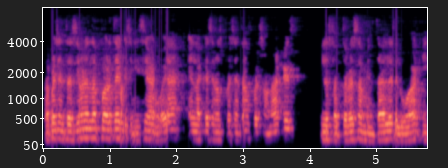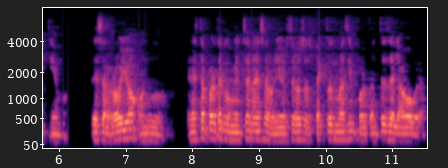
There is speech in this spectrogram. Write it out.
La presentación es la parte que se inicia la novela en la que se nos presentan los personajes y los factores ambientales del lugar y tiempo. Desarrollo o nudo. En esta parte comienzan a desarrollarse los aspectos más importantes de la obra,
